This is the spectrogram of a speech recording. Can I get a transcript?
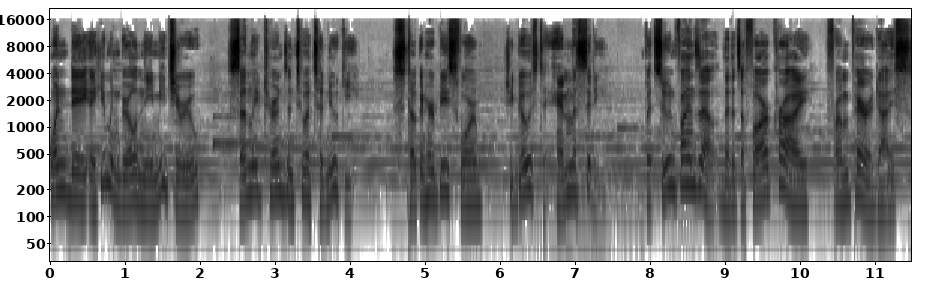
One day, a human girl named Michiru suddenly turns into a tanuki. Stuck in her beast form, she goes to Anima City, but soon finds out that it's a far cry from paradise.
